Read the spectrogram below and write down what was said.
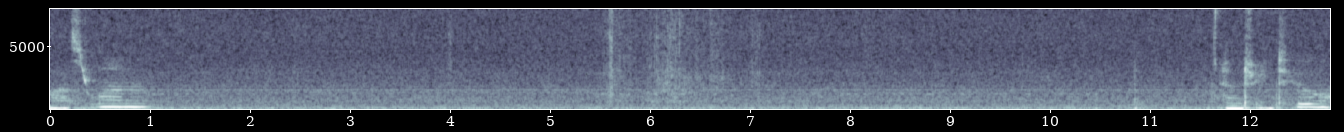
Last one. Chain two.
